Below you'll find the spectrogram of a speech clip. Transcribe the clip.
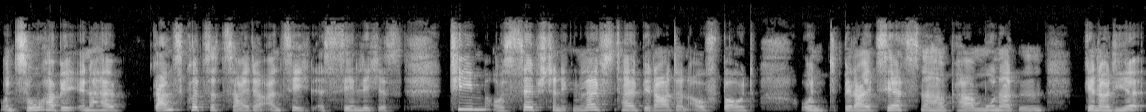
Und so habe ich innerhalb ganz kurzer Zeit ein ansehnliches Team aus selbstständigen Lifestyle-Beratern aufbaut und bereits jetzt nach ein paar Monaten generiere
